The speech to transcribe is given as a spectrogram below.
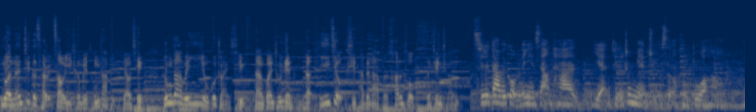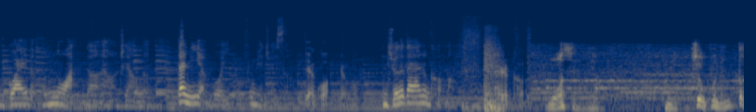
暖男这个词儿早已成为佟大为的标签。佟大为也有过转型，但观众认同的依旧是他的那份憨厚和真诚。其实大为给我们的印象，他演这个正面角色很多哈，很乖的，很暖的，然后这样的。但是你演过负面角色，演过演过，你觉得大家认可吗？不太认可。我想要，你就不能动。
